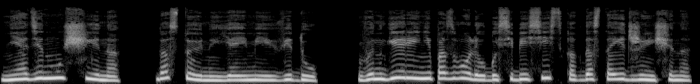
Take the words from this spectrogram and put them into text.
Ни один мужчина, достойный я имею в виду, в Ингерии не позволил бы себе сесть, когда стоит женщина.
